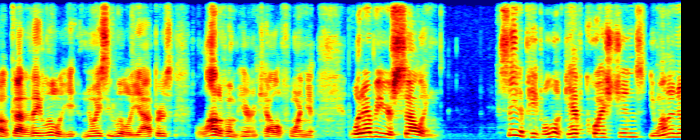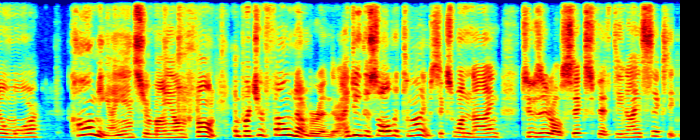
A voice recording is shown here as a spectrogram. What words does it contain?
Oh God, are they little noisy little yappers? A lot of them here in California. Whatever you're selling, say to people, look, you have questions, you wanna know more? Call me, I answer my own phone. And put your phone number in there. I do this all the time, 619-206-5960.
